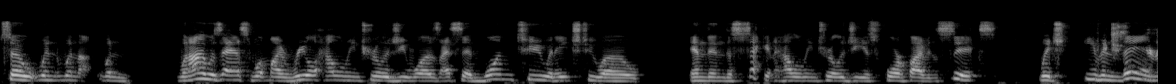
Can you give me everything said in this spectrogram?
So when when when when I was asked what my real Halloween trilogy was, I said one, two, and H two O, And then the second Halloween trilogy is four, five, and six, which even then,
